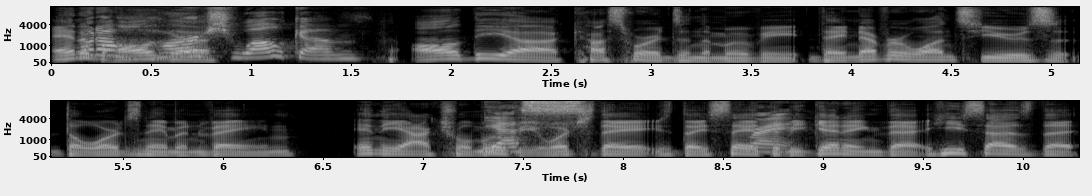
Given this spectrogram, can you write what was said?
And what of a all the- harsh welcome. all the uh, cuss words in the movie, they never once use the Lord's name in vain in the actual movie, Yes. which they they say at the beginning that he says that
